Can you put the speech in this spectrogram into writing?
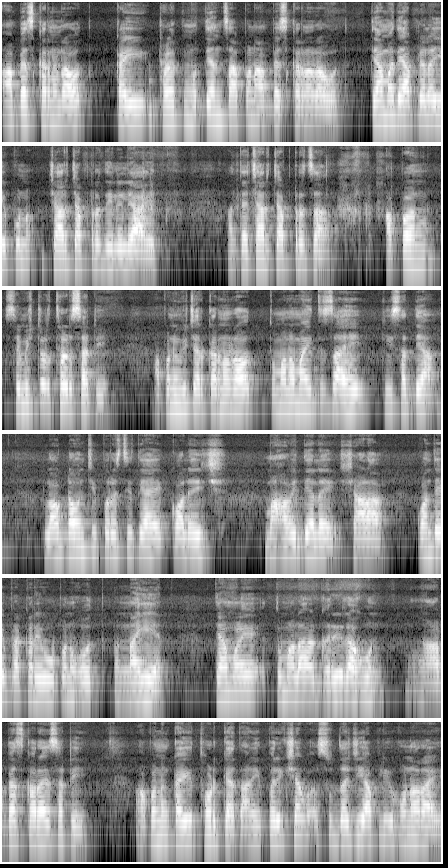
अभ्यास करणार आहोत. काही ठळक मुद्द्यांचा आपण अभ्यास करणार आहोत. त्यामध्ये आपल्याला एकूण चार चॅप्टर दिलेले आहेत. आणि त्या चार चॅप्टरचा आपण सेमिस्टर थर्डसाठी आपण विचार करणार आहोत. तुम्हाला माहितीच आहे की सध्या लॉकडाऊनची परिस्थिती आहे कॉलेज महाविद्यालय शाळा कोणत्याही प्रकारे ओपन होत नाही आहेत त्यामुळे तुम्हाला घरी राहून अभ्यास करायसाठी आपण काही थोडक्यात आणि परीक्षासुद्धा जी आपली होणार आहे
